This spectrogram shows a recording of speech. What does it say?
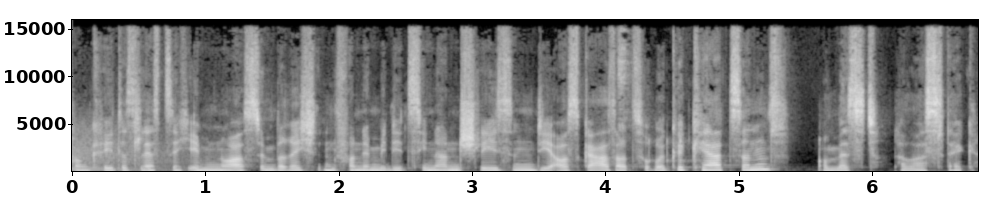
Konkretes lässt sich eben nur aus den Berichten von den Medizinern schließen, die aus Gaza zurückgekehrt sind. Oh Mist, da war es weg.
